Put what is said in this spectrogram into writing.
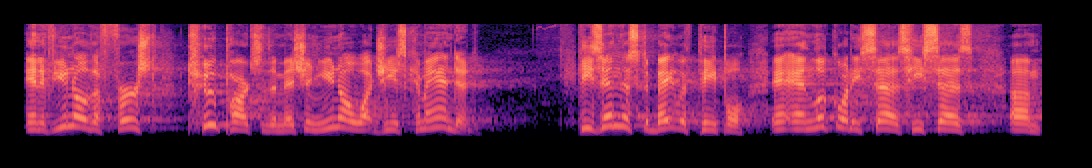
And if you know the first two parts of the mission, you know what Jesus commanded. He's in this debate with people, and look what he says. He says, um,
